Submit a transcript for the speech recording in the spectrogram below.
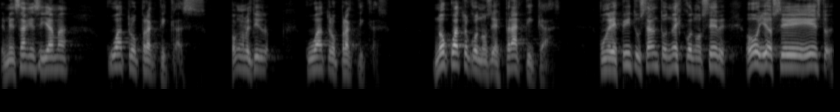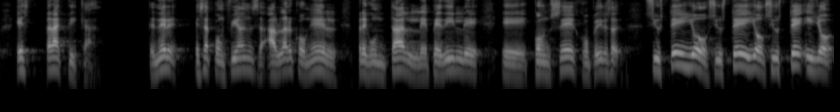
El mensaje se llama cuatro prácticas. Póngame el título, cuatro prácticas. No cuatro conocer, prácticas. Con el Espíritu Santo no es conocer, oh, yo sé esto, es práctica, tener esa confianza, hablar con Él, preguntarle, pedirle eh, consejo, pedirle... Si usted y yo, si usted y yo, si usted y yo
